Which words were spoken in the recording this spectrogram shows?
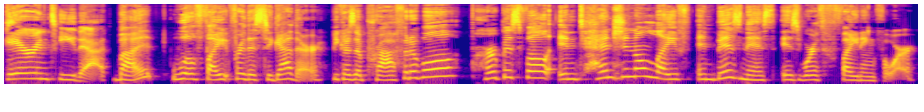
guarantee that, but we'll fight for this together because a profitable, purposeful, intentional life in business is worth fighting for.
